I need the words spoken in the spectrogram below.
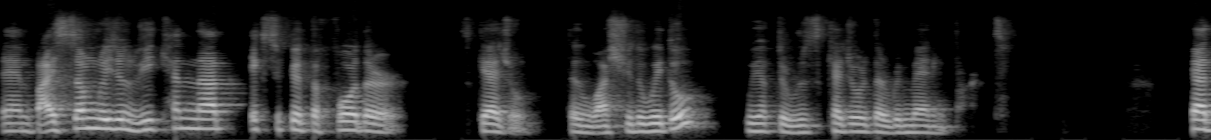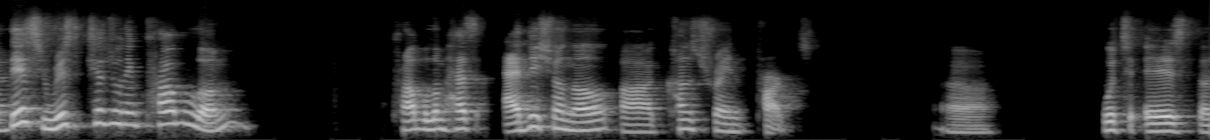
and by some reason we cannot execute the further schedule, then what should we do? We have to reschedule the remaining part. Yeah, this rescheduling problem problem has additional uh, constraint part, uh, which is the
